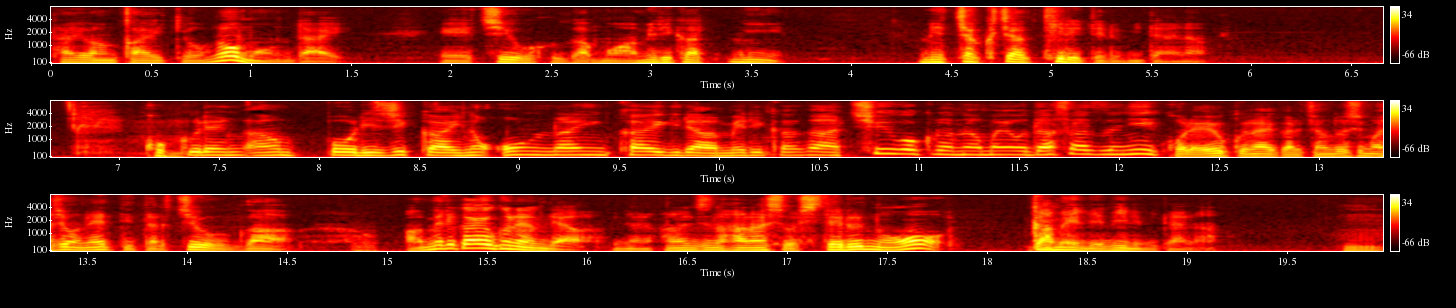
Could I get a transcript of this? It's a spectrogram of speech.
台湾海峡の問題。えー中国がもうアメリカにめちゃくちゃ切れてるみたいな。国連安保理事会のオンライン会議でアメリカが中国の名前を出さずに、これ良くないからちゃんとしましょうねって言ったら中国が、アメリカ良くねえんだよみたいな感じの話をしてるのを画面で見るみたいな。うん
